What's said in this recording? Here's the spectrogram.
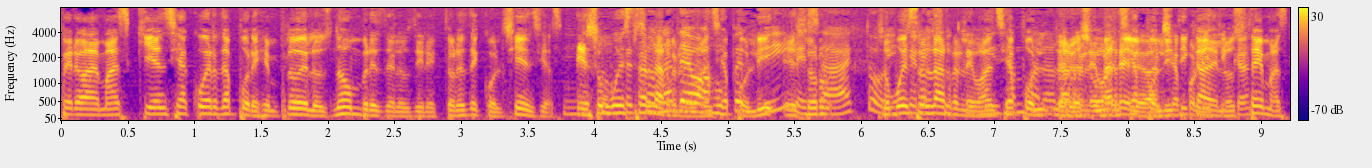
Pero además, ¿quién se acuerda, por ejemplo, de los nombres de los directores de Colciencias? Sí, eso muestra la relevancia política. Eso, exacto, eso muestra la relevancia, pol- la relevancia política, de los temas.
